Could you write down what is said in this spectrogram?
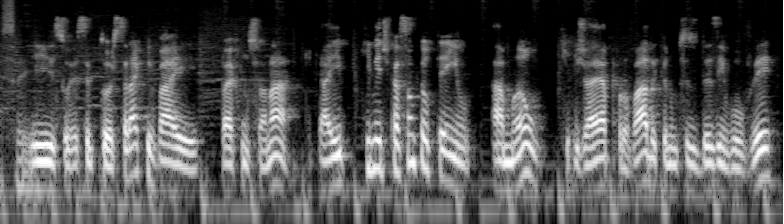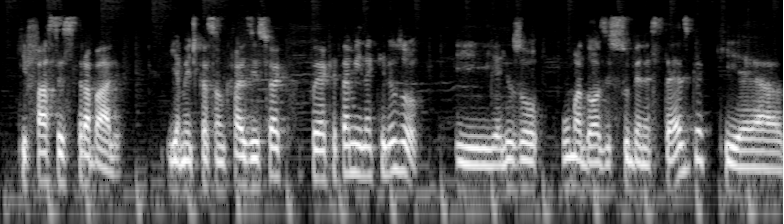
isso aí. Isso, o receptor. Será que vai, vai funcionar? Aí, que medicação que eu tenho à mão, que já é aprovada, que eu não preciso desenvolver, que faça esse trabalho? E a medicação que faz isso é, foi a ketamina que ele usou. E ele usou uma dose subanestésica, que é a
